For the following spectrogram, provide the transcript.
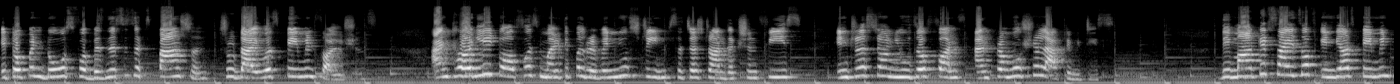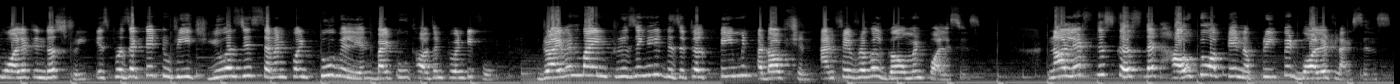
it opened doors for businesses expansion through diverse payment solutions. And thirdly, it offers multiple revenue streams such as transaction fees, interest on user funds, and promotional activities. The market size of India's payment wallet industry is projected to reach USD 7.2 billion by 2024, driven by increasingly digital payment adoption and favorable government policies. Now let's discuss that how to obtain a prepaid wallet license.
